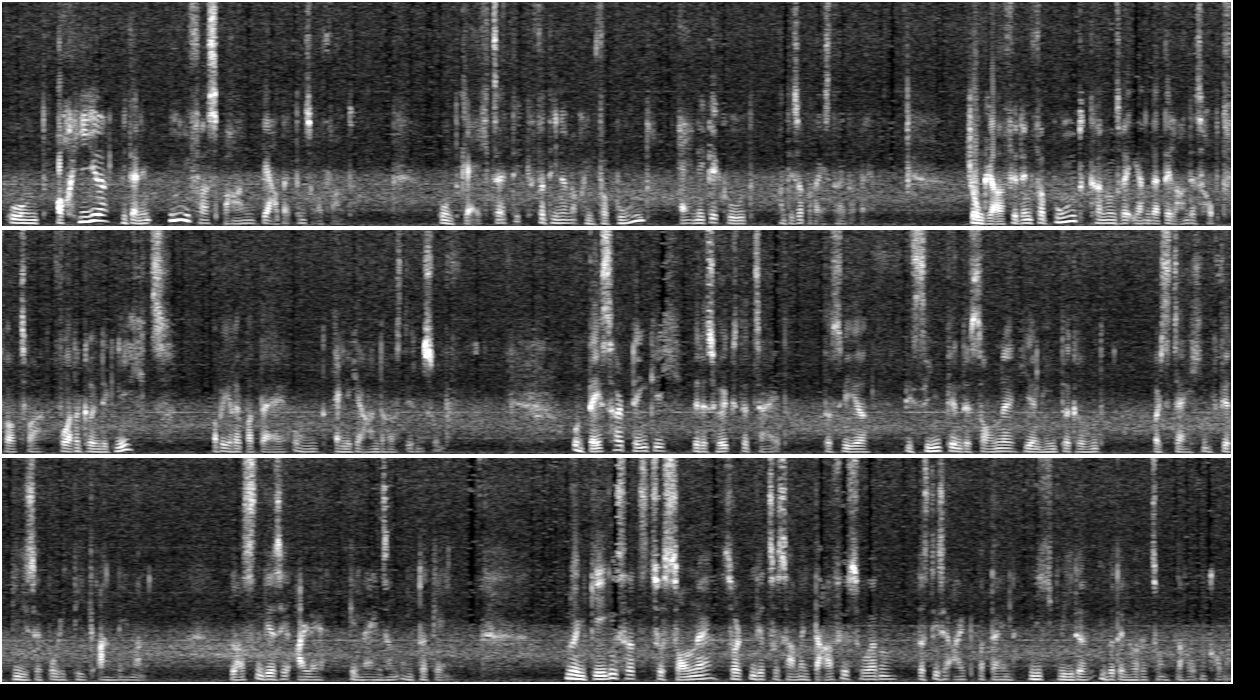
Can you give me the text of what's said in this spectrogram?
Und auch hier mit einem unfassbaren Bearbeitungsaufwand. Und gleichzeitig verdienen auch im Verbund einige gut an dieser Preistreiberei. Schon klar, für den Verbund kann unsere ehrenwerte Landeshauptfrau zwar vordergründig nichts, aber ihre Partei und einige andere aus diesem Sumpf. Und deshalb denke ich, wird es höchste Zeit, dass wir die sinkende Sonne hier im Hintergrund als Zeichen für diese Politik annehmen. Lassen wir sie alle gemeinsam untergehen. Nur im Gegensatz zur Sonne sollten wir zusammen dafür sorgen, dass diese Altparteien nicht wieder über den Horizont nach oben kommen.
